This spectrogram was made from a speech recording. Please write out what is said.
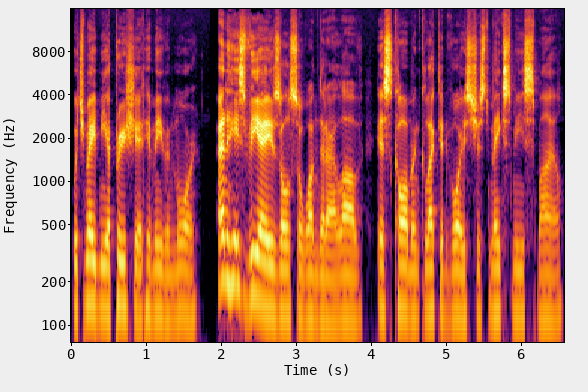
which made me appreciate him even more. And his VA is also one that I love. His calm and collected voice just makes me smile.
